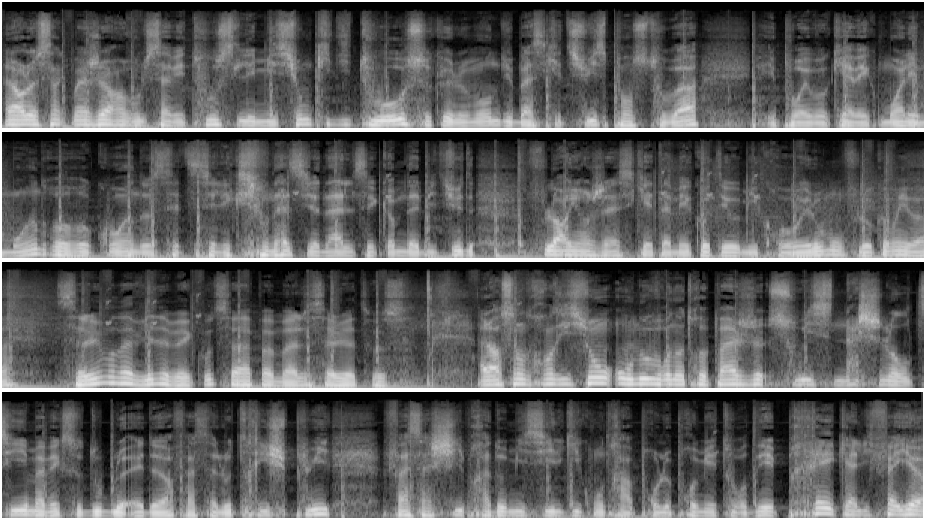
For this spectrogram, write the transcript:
Alors le 5 majeur, hein, vous le savez tous, l'émission qui dit tout haut ce que le monde du basket suisse pense tout bas. Et pour évoquer avec moi les moindres recoins de cette sélection nationale, c'est comme d'habitude Florian Jess qui est à mes côtés au micro. Hello mon Flo, comment il va? Salut mon David, eh ben, écoute ça va pas mal, salut à tous. Alors sans transition, on ouvre notre page Swiss National Team avec ce double header face à l'Autriche, puis face à Chypre à domicile qui comptera pour le premier tour des pré-qualifiers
